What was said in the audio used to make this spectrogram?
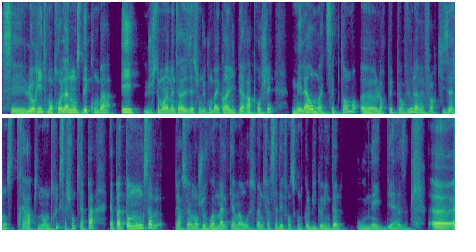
C'est le rythme entre l'annonce des combats et justement la matérialisation du combat est quand même hyper rapproché. Mais là, au mois de septembre, euh, leur pay-per-view, là, va falloir qu'ils annoncent très rapidement le truc, sachant qu'il n'y a, pas, il y a pas de temps de long que ça. Personnellement, je vois mal Kamar Ousmane faire sa défense contre Colby Covington ou Nate Diaz, euh,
